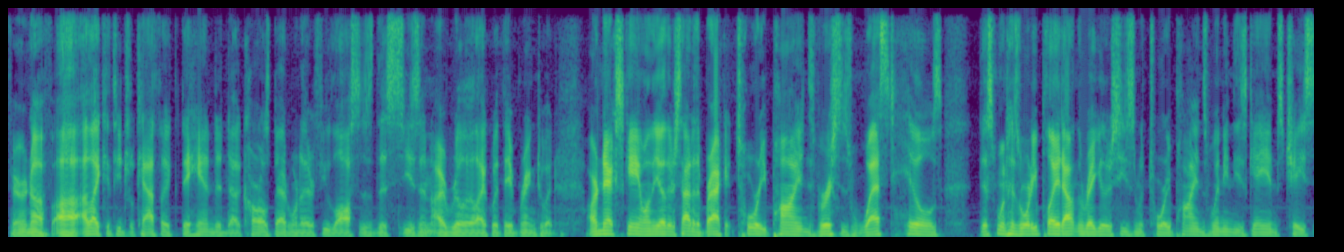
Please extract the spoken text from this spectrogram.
Fair enough. Uh, I like Cathedral Catholic. They handed uh, Carlsbad one of their few losses this season. I really like what they bring to it. Our next game on the other side of the bracket, Torrey Pines versus West Hills. This one has already played out in the regular season with Torrey Pines winning these games. Chase,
